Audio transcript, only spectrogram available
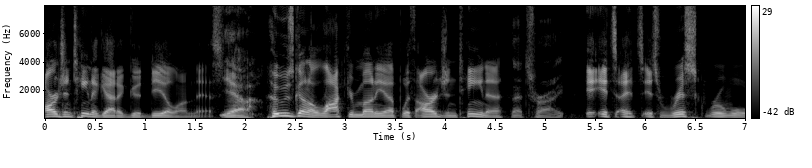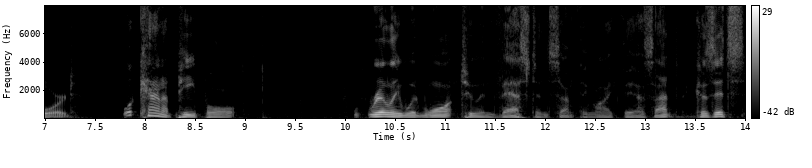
Argentina got a good deal on this. Yeah. Who's going to lock your money up with Argentina? That's right. It's it's it's risk reward. What kind of people really would want to invest in something like this? Because it's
